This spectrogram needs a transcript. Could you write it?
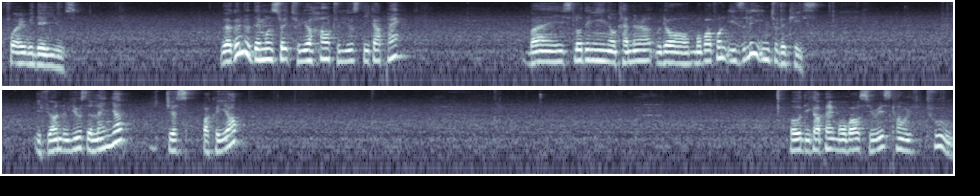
for everyday use. We are going to demonstrate to you how to use DiCAPac by slotting in your camera, your mobile phone easily into the case. If you want to use a lanyard, just buckle it up. Oh, All DiCAPac mobile series come with two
